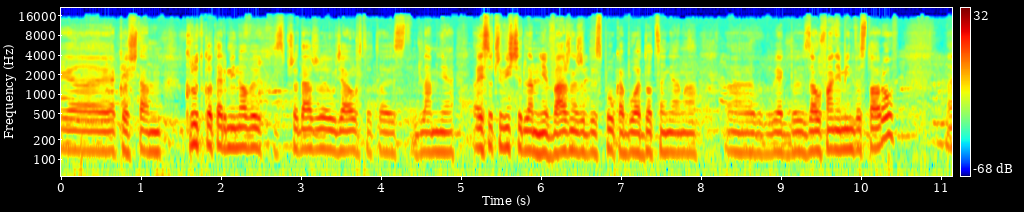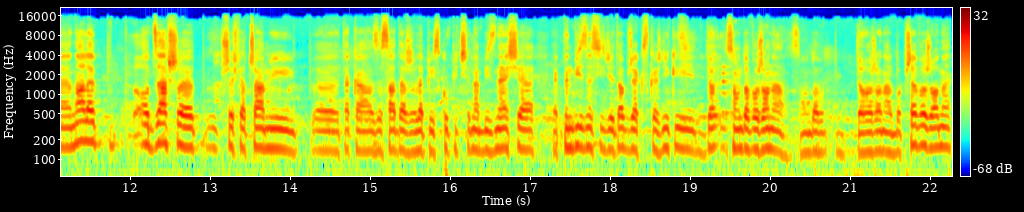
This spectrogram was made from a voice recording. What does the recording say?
e, jakoś tam krótkoterminowych sprzedaży udziałów, to to jest dla mnie, a jest oczywiście dla mnie ważne, żeby spółka była doceniana e, jakby zaufaniem inwestorów. E, no ale od zawsze przeświadcza mi e, taka zasada, że lepiej skupić się na biznesie. Jak ten biznes idzie dobrze, jak wskaźniki do, są dowożone, są do, dowożone albo przewożone,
